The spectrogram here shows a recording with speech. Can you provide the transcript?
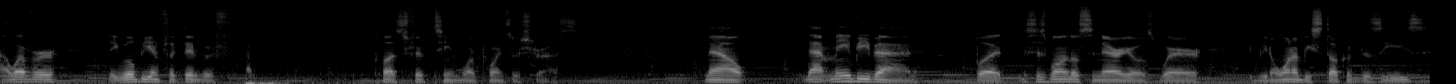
However, they will be inflicted with plus 15 more points of stress. Now, that may be bad, but this is one of those scenarios where if you don't want to be stuck with disease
